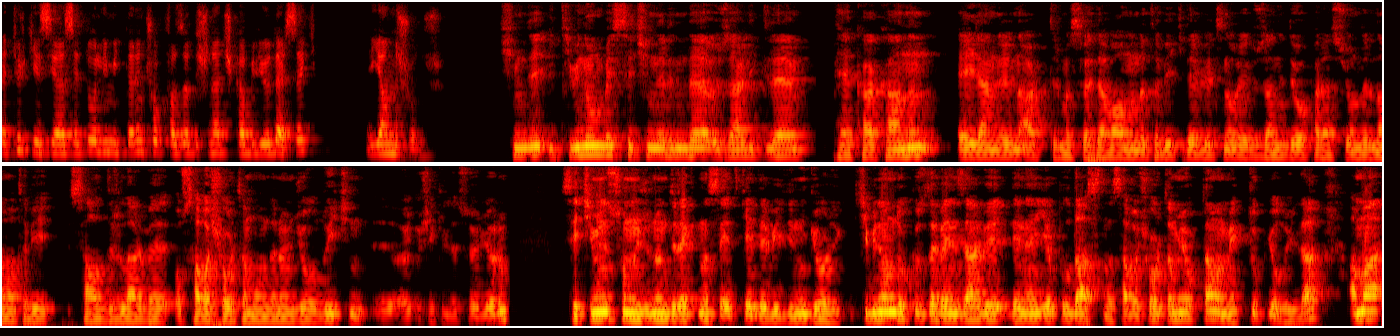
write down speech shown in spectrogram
ve Türkiye siyaseti o limitlerin çok fazla dışına çıkabiliyor dersek e, yanlış olur. Şimdi 2015 seçimlerinde özellikle PKK'nın eylemlerini arttırması ve devamında tabii ki devletin oraya düzenlediği operasyonların ama tabii saldırılar ve o savaş ortamı ondan önce olduğu için e, o şekilde söylüyorum. Seçimin sonucunun direkt nasıl etki edebildiğini gördük. 2019'da benzer bir deney yapıldı aslında. Savaş ortamı yoktu ama mektup yoluyla. Ama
